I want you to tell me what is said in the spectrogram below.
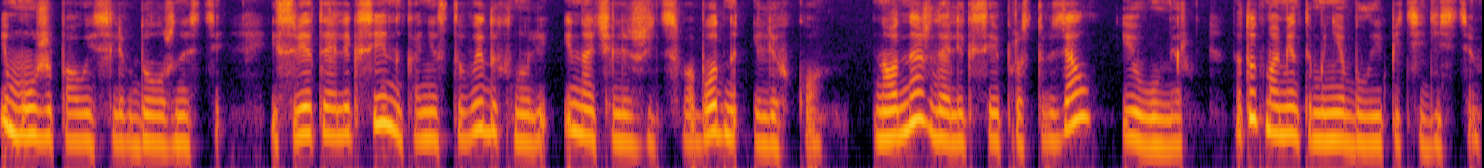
и мужа повысили в должности. И Света и Алексей наконец-то выдохнули и начали жить свободно и легко. Но однажды Алексей просто взял и умер. На тот момент ему не было и 50.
